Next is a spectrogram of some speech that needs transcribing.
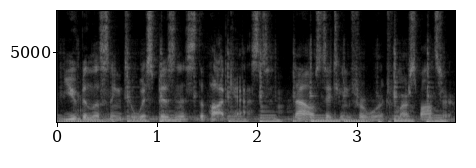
You've been listening to WisBusiness, the podcast. Now, stay tuned for a word from our sponsor.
